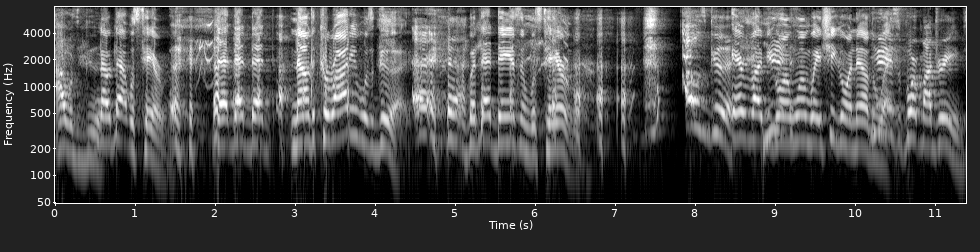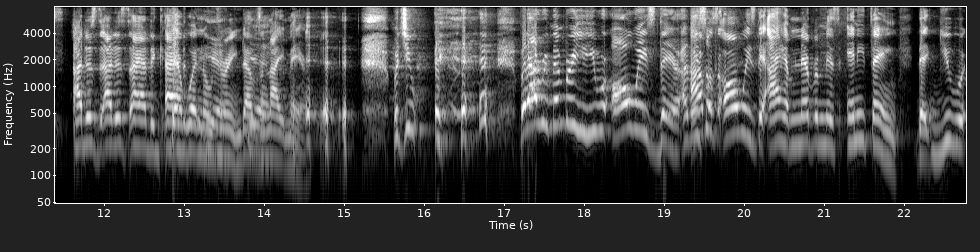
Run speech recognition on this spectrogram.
I was good. No, that was terrible. that that that. Now the karate was good, but that dancing was terrible. Was good. Everybody be You going one way, she going the other You way. didn't support my dreams. I just, I just, I had to. I had That to- wasn't no yeah, dream. That was a nightmare. But you, but I remember you. You were always there. I mean, I so- was always there. I have never missed anything that you were.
